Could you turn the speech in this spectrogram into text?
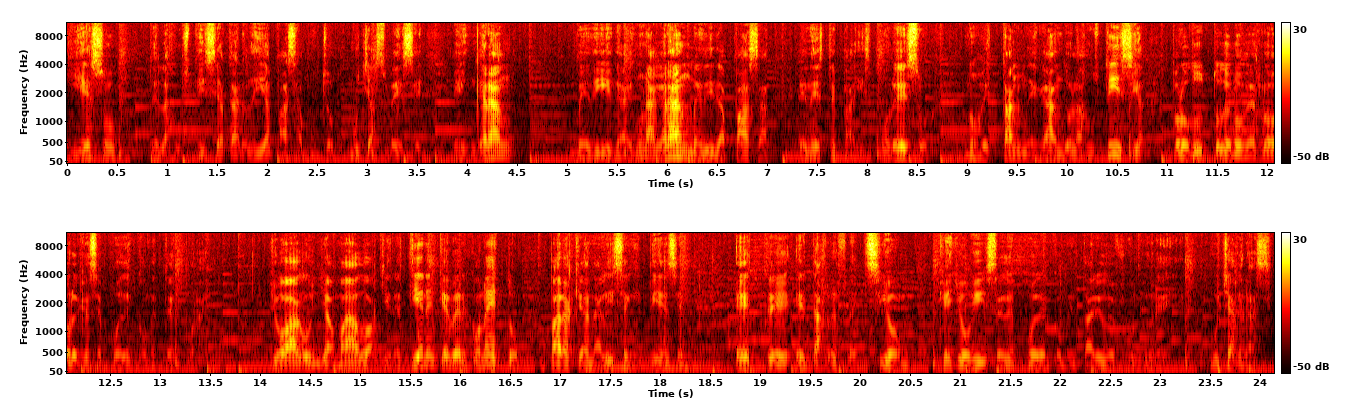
Y eso de la justicia tardía pasa muchas veces, en gran medida, en una gran medida pasa en este país. Por eso nos están negando la justicia, producto de los errores que se pueden cometer por ahí. Yo hago un llamado a quienes tienen que ver con esto para que analicen y piensen este, esta reflexión que yo hice después del comentario de Fulvio Ureña. Muchas gracias.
